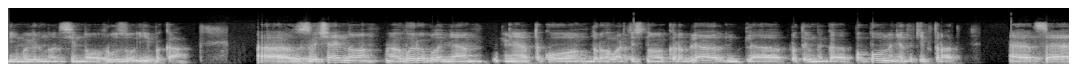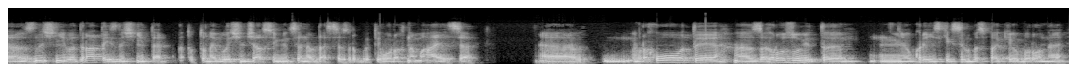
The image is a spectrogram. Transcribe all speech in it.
ймовірно цінного грузу і БК. Е, Звичайно, вироблення такого дороговартісного корабля для противника поповнення таких втрат це значні витрати і значні терміни. Тобто найближчим часом їм це не вдасться зробити. Ворог намагається враховувати загрозу від українських сил безпеки і оборони,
